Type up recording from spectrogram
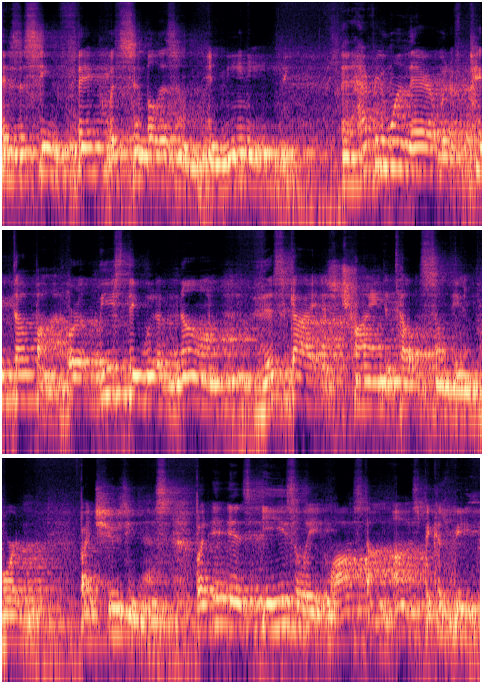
It is a scene thick with symbolism and meaning that everyone there would have picked up on, or at least they would have known this guy is trying to tell us something important by choosing this. But it is easily lost on us because we,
